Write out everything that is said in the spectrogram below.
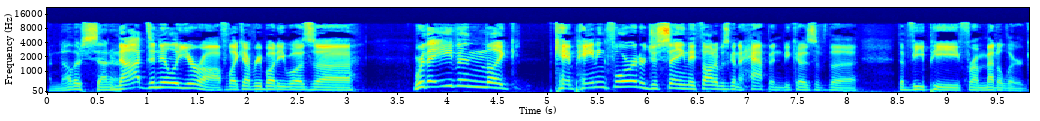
another center, not Danila Yurov, like everybody was. uh Were they even like campaigning for it, or just saying they thought it was going to happen because of the the VP from Metallurg?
